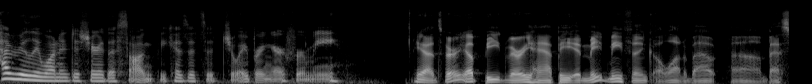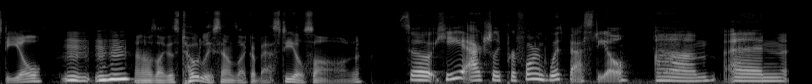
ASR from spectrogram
I really wanted to share this song because it's a joy bringer for me. Yeah, it's very upbeat, very happy. It made me think a lot about uh, Bastille, Mm-hmm. and I was like, this totally sounds like a Bastille song. So he actually performed with Bastille, um, and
